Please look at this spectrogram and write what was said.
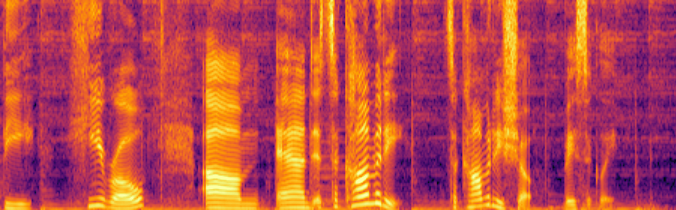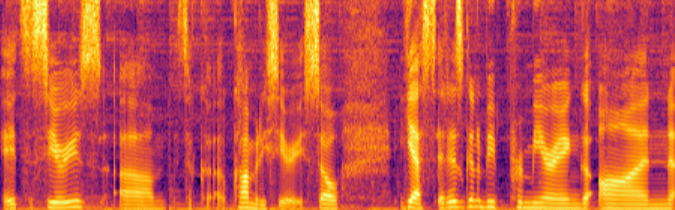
the hero. Um, and it's a comedy. It's a comedy show, basically. It's a series. Um, it's a, co- a comedy series. So, yes, it is going to be premiering on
